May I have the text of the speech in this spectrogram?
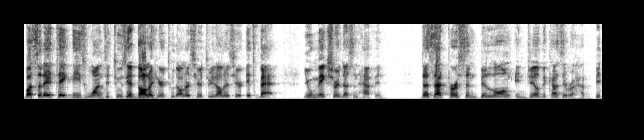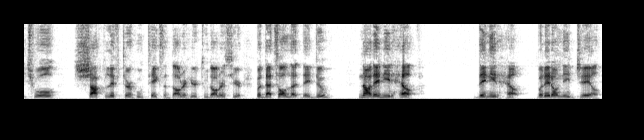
But so they take these onesie, twosie, a dollar here, two dollars here, three dollars here. It's bad. You make sure it doesn't happen. Does that person belong in jail because they're a habitual shoplifter who takes a dollar here, two dollars here, but that's all that they do? No, they need help. They need help, but they don't need jail.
